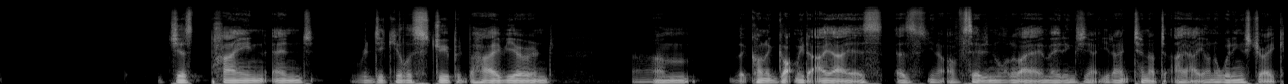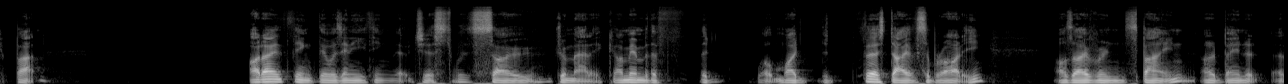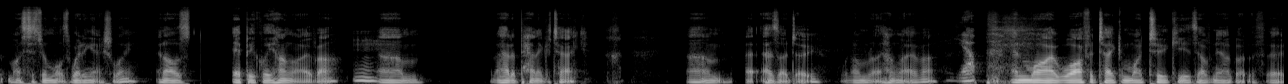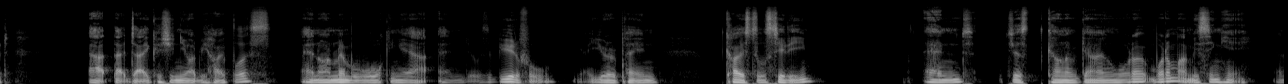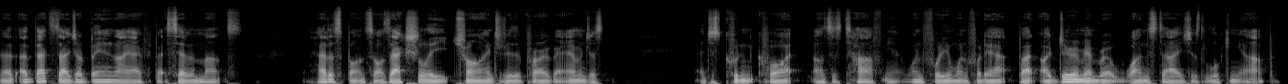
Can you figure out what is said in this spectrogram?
just pain and ridiculous, stupid behaviour, and um, that kind of got me to AA. As as you know, I've said in a lot of AA meetings, you know, you don't turn up to AA on a winning streak, but I don't think there was anything that just was so dramatic. I remember the the well, my the first day of sobriety, I was over in Spain. I had been at, at my sister in law's wedding actually, and I was epically hungover. Um, and I had a panic attack, um, as I do when I'm really hungover. Yep. And my wife had taken my two kids. I've now got a third out that day because she knew I'd be hopeless. And I remember walking out, and it was a beautiful you know, European coastal city, and just kind of going, "What? Are, what am I missing here?" And at, at that stage, I'd been in AA for about seven months. I had a sponsor. I was actually trying to do the program, and just I just couldn't quite. I was just half, you know, one foot in, one foot out. But I do remember at one stage just looking up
